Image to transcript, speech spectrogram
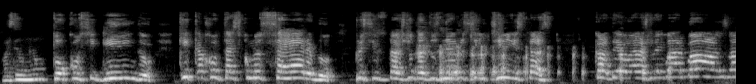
mas eu não estou conseguindo. O que, que acontece com o meu cérebro? Preciso da ajuda dos neurocientistas. Cadê o Wesley Barbosa?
